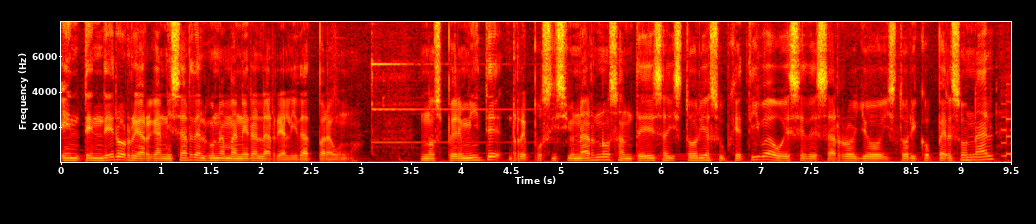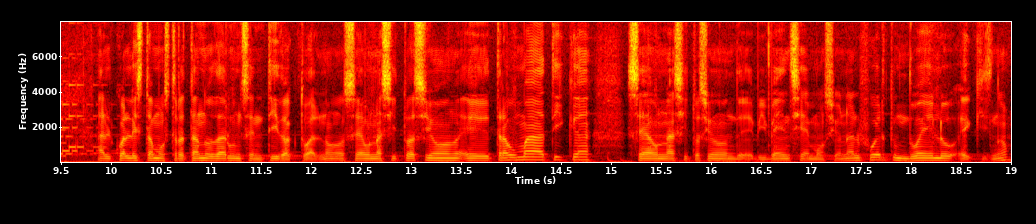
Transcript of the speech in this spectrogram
entender o reorganizar de alguna manera la realidad para uno. Nos permite reposicionarnos ante esa historia subjetiva o ese desarrollo histórico personal al cual estamos tratando de dar un sentido actual, ¿no? Sea una situación traumática, sea una situación de vivencia emocional fuerte, un duelo X, ¿no?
